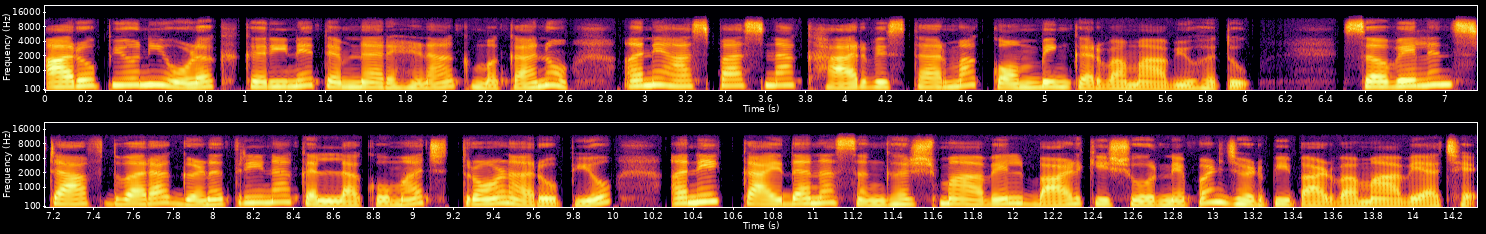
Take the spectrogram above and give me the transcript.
આરોપીઓની ઓળખ કરીને તેમના રહેણાંક, મકાનો અને આસપાસના ખાર વિસ્તારમાં કોમ્બિંગ કરવામાં આવ્યું હતું. સર્વેલન્સ સ્ટાફ દ્વારા ગણતરીના કલાકોમાં જ ત્રણ આરોપીઓ અને કાયદાના સંઘર્ષમાં આવેલ બાળકિશોરને પણ ઝડપી પાડવામાં આવ્યા છે.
